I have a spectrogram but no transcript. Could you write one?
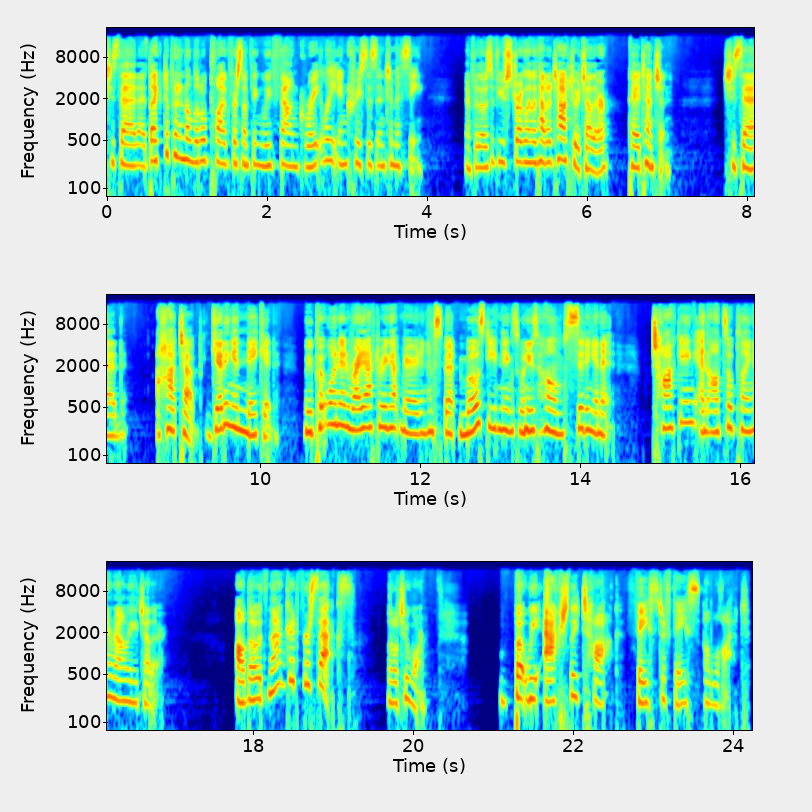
she said, I'd like to put in a little plug for something we've found greatly increases intimacy. And for those of you struggling with how to talk to each other, pay attention. She said, a hot tub, getting in naked. We put one in right after we got married and have spent most evenings when he's home sitting in it, talking and also playing around with each other. Although it's not good for sex, a little too warm. But we actually talk face to face a lot.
